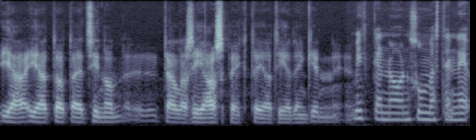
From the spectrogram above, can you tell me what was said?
ja, ja tota, että siinä on tällaisia aspekteja tietenkin. Mitkä ne on sun mielestä ne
